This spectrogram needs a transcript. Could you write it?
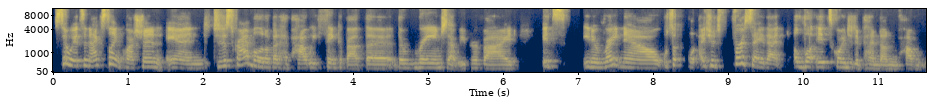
So it's an excellent question. And to describe a little bit of how we think about the, the range that we provide, it's you know, right now, so I should first say that a lot, it's going to depend on how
